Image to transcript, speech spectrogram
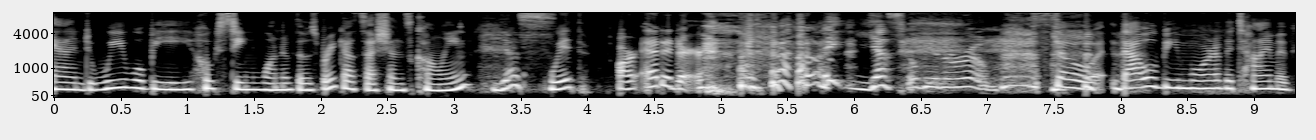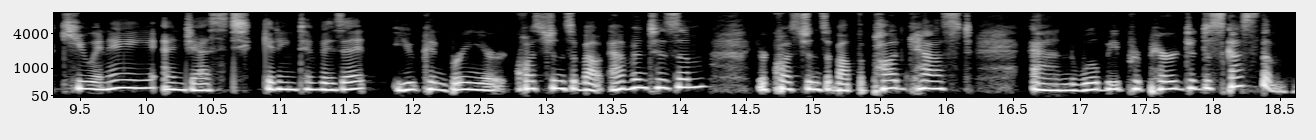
And we will be hosting one of those breakout sessions, Colleen. Yes. With our editor. yes, he'll be in the room. so that will be more of a time of Q&A and just getting to visit You can bring your questions about Adventism, your questions about the podcast, and we'll be prepared to discuss them.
